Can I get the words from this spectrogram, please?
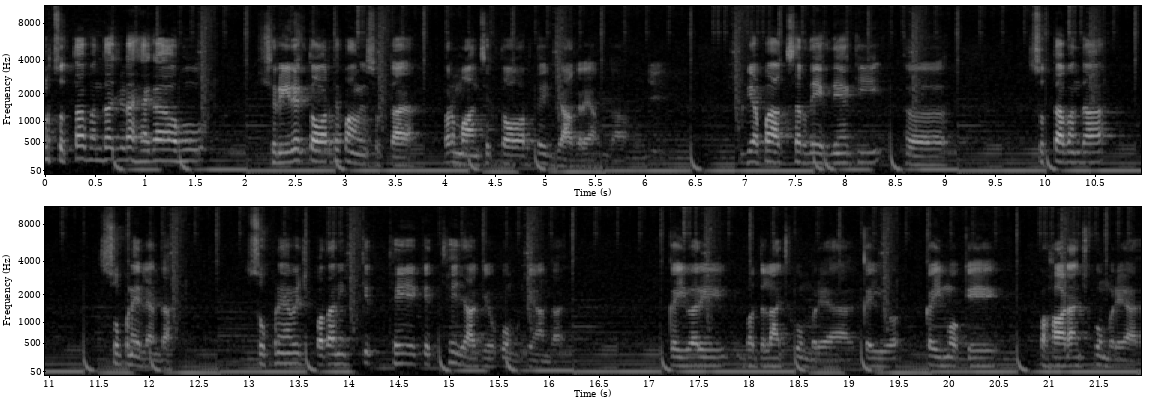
ਹੁਣ ਸੁੱਤਾ ਬੰਦਾ ਜਿਹੜਾ ਹੈਗਾ ਉਹ ਸਰੀਰਕ ਤੌਰ ਤੇ ਭਾਵੇਂ ਸੁੱਤਾ ਆ ਪਰ ਮਾਨਸਿਕ ਤੌਰ ਤੇ ਜਾਗ ਰਿਹਾ ਹੁੰਦਾ। ਜੀ। ਕਿਉਂਕਿ ਆਪਾਂ ਅਕਸਰ ਦੇਖਦੇ ਹਾਂ ਕਿ ਸੁੱਤਾ ਬੰਦਾ ਸੁਪਨੇ ਲੈਂਦਾ। ਸੁਪਨਿਆਂ ਵਿੱਚ ਪਤਾ ਨਹੀਂ ਕਿੱਥੇ ਕਿੱਥੇ ਜਾ ਕੇ ਉਹ ਘੁੰਮ ਕੇ ਆਂਦਾ ਕਈ ਵਾਰੀ ਬੱਦਲਾਂ 'ਚ ਘੁੰਮ ਰਿਹਾ ਕਈ ਕਈ ਮੌਕੇ ਪਹਾੜਾਂ 'ਚ ਘੁੰਮ ਰਿਹਾ।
